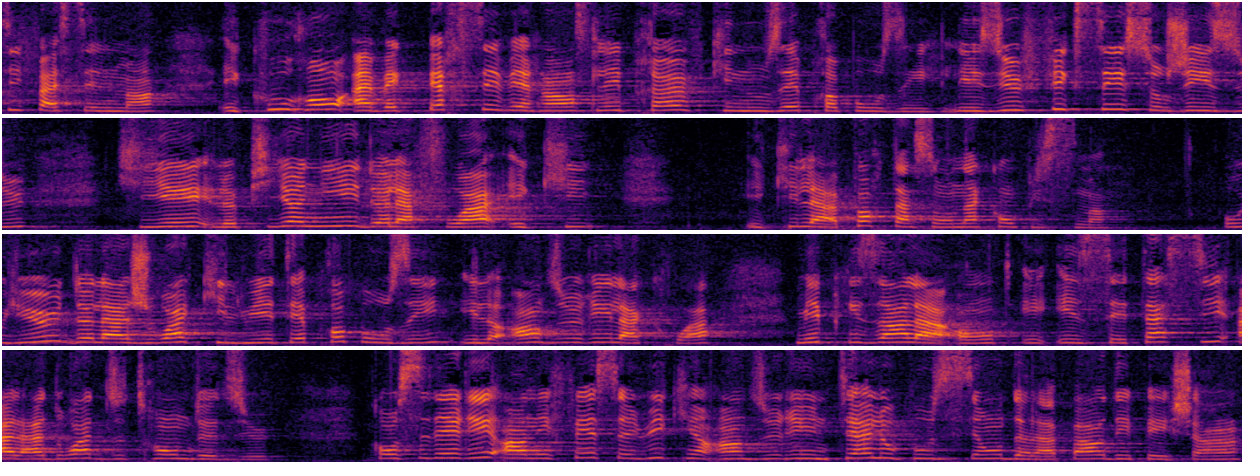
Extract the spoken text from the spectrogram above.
si facilement et courons avec persévérance l'épreuve qui nous est proposée, les yeux fixés sur Jésus, qui est le pionnier de la foi et qui, et qui la porte à son accomplissement. Au lieu de la joie qui lui était proposée, il a enduré la croix, méprisant la honte, et il s'est assis à la droite du trône de Dieu. Considérez en effet celui qui a enduré une telle opposition de la part des pécheurs,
